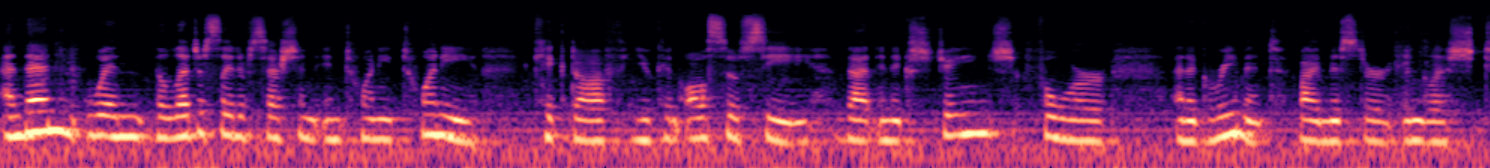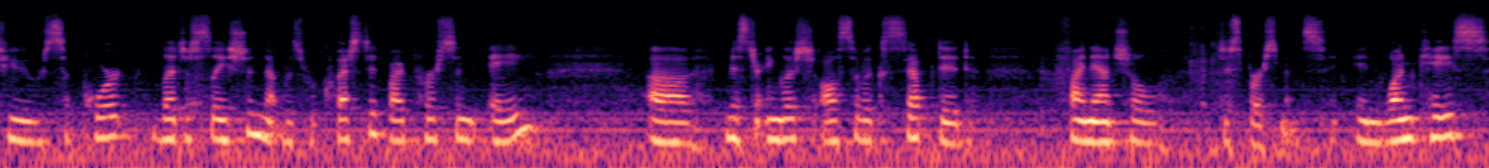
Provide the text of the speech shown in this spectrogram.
And then when the legislative session in 2020 kicked off, you can also see that in exchange for an agreement by Mr. English to support legislation that was requested by person A. Uh, Mr. English also accepted financial disbursements. In one case,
